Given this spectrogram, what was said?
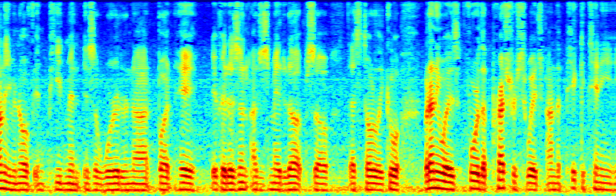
I don't even know if impediment is a word or not, but hey, if it isn't, I just made it up, so that's totally cool. But anyways, for the pressure switch on the Picatinny,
